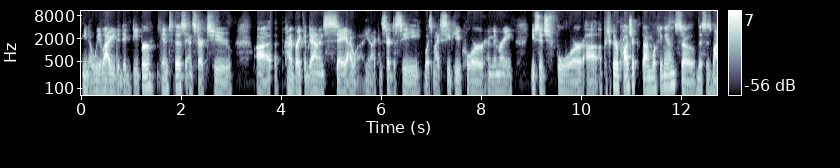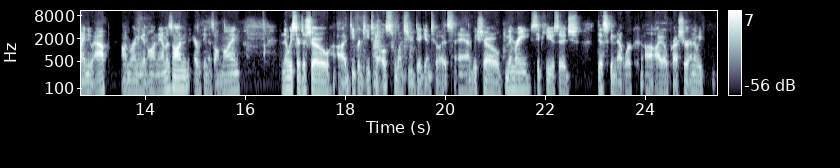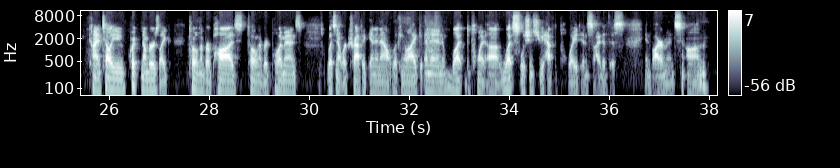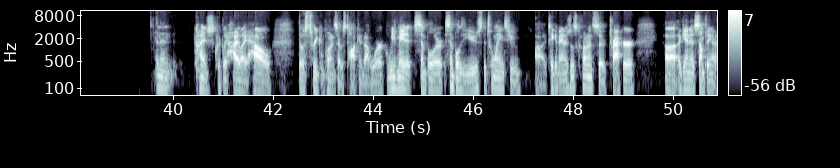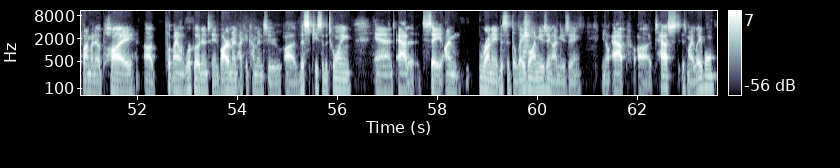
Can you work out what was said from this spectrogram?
you know, we allow you to dig deeper into this and start to uh, kind of break them down and say, I want, you know, I can start to see what's my CPU core and memory usage for uh, a particular project that I'm working in. So this is my new app. I'm running it on Amazon. Everything is online. And then we start to show uh, deeper details once you dig into it. And we show memory, CPU usage, disk and network uh, IO pressure. And then we kind of tell you quick numbers like total number of pods, total number of deployments, what's network traffic in and out looking like, and then what deploy, uh, what solutions you have deployed inside of this environment. Um, and then kind of just quickly highlight how those three components I was talking about work. We've made it simpler, simple to use the tooling to uh, take advantage of those components. So tracker, uh, again, is something if I'm going to apply, uh, put my own workload into the environment, I could come into uh, this piece of the tooling and add a, say I'm running, this is the label I'm using. I'm using, you know, app uh, test is my label.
